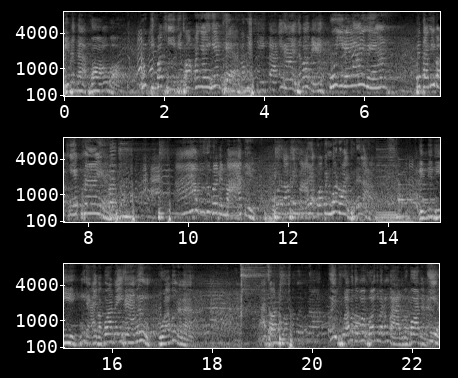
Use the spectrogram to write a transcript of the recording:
มีแพันดาพองบ่ อุ้ยกินว่าขี่ที่ท้องมาไงเฮี้ยนแท้ก็มีสีตาที่ให้ใช่ป่ะแม่อุ้ยอีไรไล่แหม่ไปแต่มีบักเขียบให้อ้าวรู้สึกมันเป็นหมาติว่าเราเป็นหมาเนี่ยว่าเป็นวัวน้อยผมได้ล่ะเรียนดีๆมึงอย่าไอ้บอกว่าไอ้หามึงผัวมึงน่ะนะสอนหัวเขาเบิกเนาะเอ้ยผัวมาตรงว่าผัวจะมาต้องบาดบอกป้อนน่ะนะเอี่ย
